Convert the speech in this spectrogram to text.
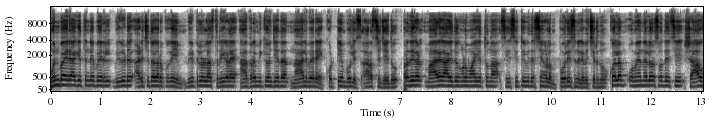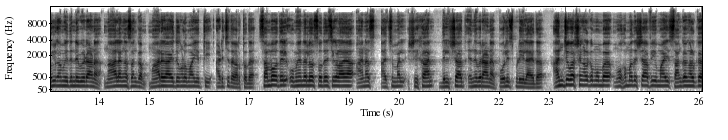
മുൻവൈരാഗ്യത്തിന്റെ പേരിൽ വീട് അടിച്ചു തകർക്കുകയും വീട്ടിലുള്ള സ്ത്രീകളെ ആക്രമിക്കുകയും ചെയ്ത നാലുപേരെ കൊട്ടിയം പോലീസ് അറസ്റ്റ് ചെയ്തു. പ്രതികൾ മാരകായുധങ്ങളുമായി എത്തുന്ന സി സി ടി വി ദൃശ്യങ്ങളും പോലീസിന് ലഭിച്ചിരുന്നു. കൊല്ലം ഉമയനല്ലൂർ സ്വദേശി ഷാഹുൽ ഹമീദിന്റെ വീടാണ് നാലംഗ സംഘം മാരകായുധങ്ങളുമായി എത്തി അടിച്ചു തകർത്തത്. സംഭവത്തിൽ ഉമയനല്ലൂർ സ്വദേശികളായ അനസ് അജ്മൽ ഷിഹാൻ ദിൽഷാദ് എന്നിവരാണ് പോലീസ് പിടിയിലായത്. അഞ്ചു വർഷങ്ങൾക്ക് മുമ്പ് മുഹമ്മദ് ഷാഫിയുമായി സംഘങ്ങൾക്ക്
